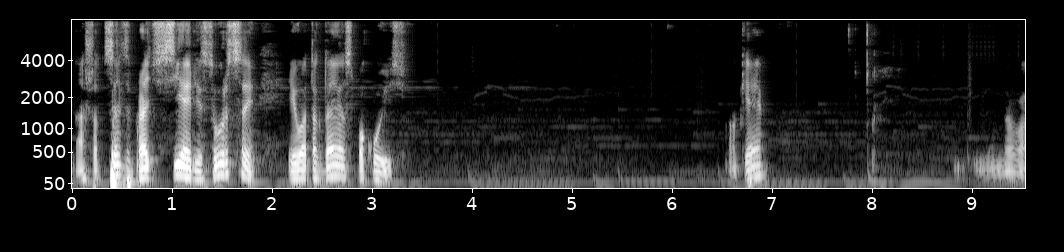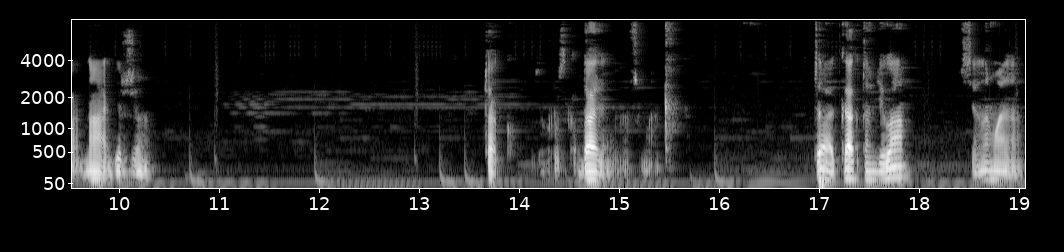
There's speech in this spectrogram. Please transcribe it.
Наша цель забрать все ресурсы и вот тогда я успокоюсь. Окей. Давай на держи. Так загрузка. Далее нажимаем так как там дела? Все нормально.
